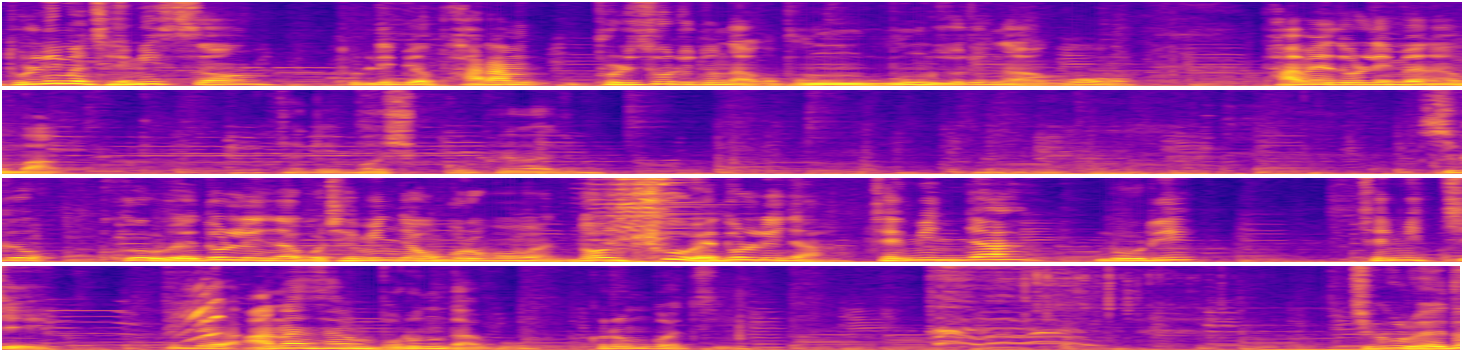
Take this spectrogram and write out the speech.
돌리면 재밌어. 돌리면 바람 불 소리도 나고 붕붕 소리 나고 밤에 돌리면은 막 저기 멋있고 그래가지고. 음. 지금 그걸 왜 돌리냐고 재밌냐고 물어보면 넌 큐 왜 돌리냐? 재밌냐? 롤이? 재밌지? 근데 안 한 사람 모른다고 그런 거지. 지금 왜?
